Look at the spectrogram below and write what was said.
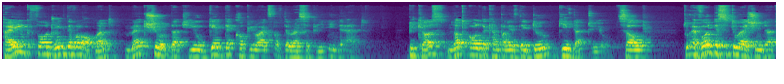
paying for drink development, make sure that you get the copyrights of the recipe in the end. Because not all the companies they do give that to you. So to avoid the situation that,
